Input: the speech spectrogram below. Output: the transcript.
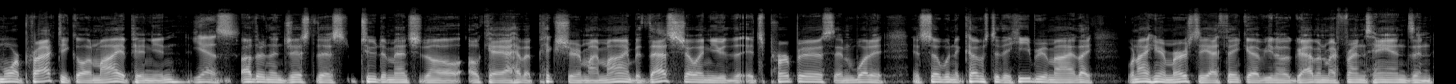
more practical, in my opinion. Yes. Other than just this two dimensional, okay, I have a picture in my mind, but that's showing you the, its purpose and what it. And so when it comes to the Hebrew mind, like when I hear mercy, I think of you know grabbing my friend's hands and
